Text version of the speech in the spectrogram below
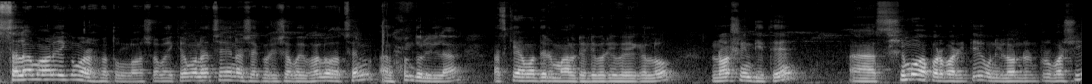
আসসালামু আলাইকুম রহমতুল্লাহ। সবাই কেমন আছেন? আশা করি সবাই ভালো আছেন। আলহামদুলিল্লাহ, আজকে আমাদের মাল ডেলিভারি হয়ে গেল নরসিংদীতে। শিমু আপার বাড়িতে, উনি লন্ডন প্রবাসী।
